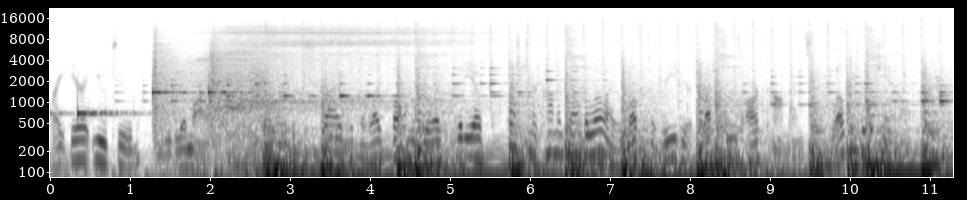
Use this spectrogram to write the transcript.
right here at YouTube, MeteoMark. Don't forget to subscribe, hit the like button if you like the video question or comment down below. I love to read your questions or comments. Welcome to the channel.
